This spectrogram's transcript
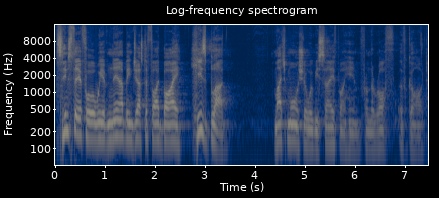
Since therefore we have now been justified by his blood, much more shall we be saved by him from the wrath of God.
